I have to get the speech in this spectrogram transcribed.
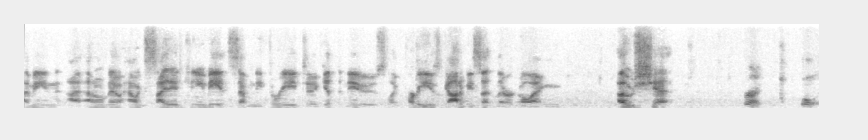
i mean I, I don't know how excited can you be at 73 to get the news like part of you's got to be sitting there going oh shit Right. Well,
